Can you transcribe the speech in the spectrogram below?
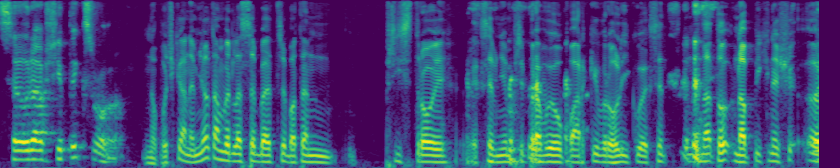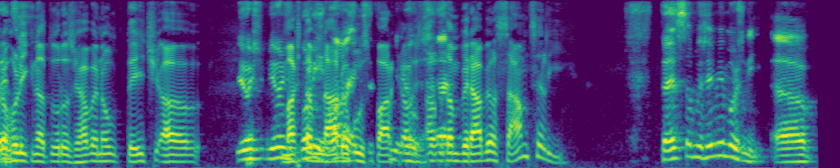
celou další pixel. No. no počkej, neměl tam vedle sebe třeba ten přístroj, jak se v něm připravují párky v rohlíku, jak se na to napíchneš rohlík na tu rozžhavenou tyč a mě už, mě už máš tam nádobu z párka, že ale... to tam vyráběl sám celý. To je samozřejmě možný. Uh,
